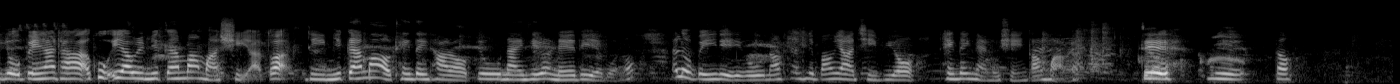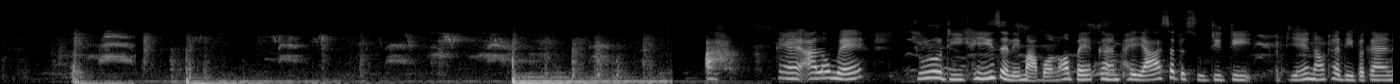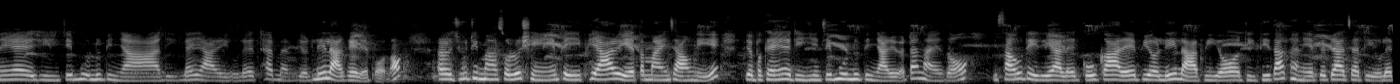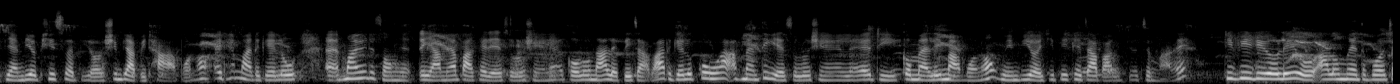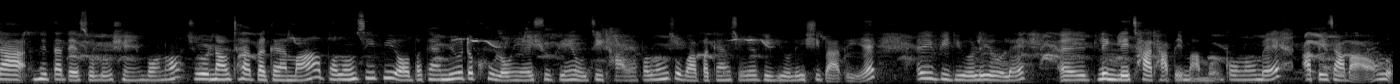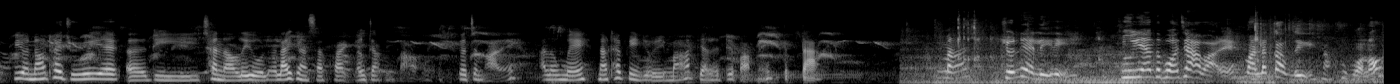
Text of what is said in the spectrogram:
ဒီလိုအပင်ရထားအခု AR မြကမ်းမမှာရှိတာသူကဒီမြကမ်းမကိုထိမ့်သိမ်းထားတော့ပြိုနိုင်ကြီးတော့နည်းသေးရပေါ့နော်အဲ့လိုပင်းကြီးတွေကိုနောက်ထပ်နှစ်ပေါင်းရချီပြီးတော့ထိမ့်သိမ်းနိုင်လို့ရှိရင်ကောင်းပါပဲတေမြေတော့အာအဲအားလုံးပဲ ကျူတို့ဒီခရီးစဉ်လေးမှာပေါ့နော်ဘယ်ကန်ဖျား၁၁စုတီတီအပြင်နောက်ထပ်ဒီပကံနဲ့ရင်ကျေးမှုအမှုပညာဒီလက်ရာတွေကိုလည်းထပ်မံပြီးတော့လေ့လာခဲ့တယ်ပေါ့နော်အဲ့တော့ဂျူဒီမှာဆိုလို့ရှိရင်ဖဖျားတွေရဲ့တမိုင်းချောင်းတွေပြီးတော့ပကံရဲ့ဒီရင်ကျေးမှုအမှုပညာတွေကိုအတက်နိုင်ဆုံးဒီစာအုပ်တွေတွေကလည်းကိုးကားတယ်ပြီးတော့လေ့လာပြီးတော့ဒီဒေတာခံတွေရဲ့ပြပြချက်တွေကိုလည်းပြန်ပြီးတော့ဖြည့်ဆွက်ပြီးတော့ရှင်းပြပေးထားတာပေါ့နော်အဲ့ထက်မှာတကယ်လို့အဲအမှားယွင်းတစ်စုံတရားများပါခဲ့တယ်ဆိုလို့ရှိရင်လည်းအကုန်လုံးနားလည်ပေးကြပါတကယ်လို့ကိုကအမှန်သိရဆိုလို့ရှိရင်လည်းဒီ comment လေးမှာပေါ့နော်ဝင်ပြီးတော့ရေးပေးခဲ့ကြပါလို့ပြောချင်ပါတယ်ဒီဗီဒီယိုလေးကိုအားလုံးပဲသဘောကျနှစ်သက်တယ်ဆိုလို့ရှိရင်ပေါ့နော်ကျိုးနောက်ထပ်ပကံမှာဘောလုံးစီးပြီးတော့ပကံမျိုးတစ်ခုလုံးရဲ့ရှုခင်းကိုကြည့်ထားတယ်ဘောလုံးဆိုပါပကံဆိုတဲ့ဗီဒီယိုလေးရှိပါသေးတယ်အဲ့ဒီဗီဒီယိုလေးကိုလည်းအဲ link လေးချထားပေးမှာမို့အကုန်လုံးပဲအားပေးကြပါအောင်လို့ပြီးတော့နောက်ထပ်ကျိုးရဲ့အဲဒီ channel လေးကိုလည်း like and subscribe လုပ်ကြပေးပါအောင်ပြောချင်ပါတယ်အားလုံးပဲနောက်ထပ်ဗီဒီယိုတွေမှာပြန်လည်တွေ့ပါမယ်တတာ ဒီမှာကျွန်းနယ်လေးတွေလူရန်သဘောကျပါတယ်ဒီမှာလက်ကောက်လေးနောက်ခုပေါ့နော်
